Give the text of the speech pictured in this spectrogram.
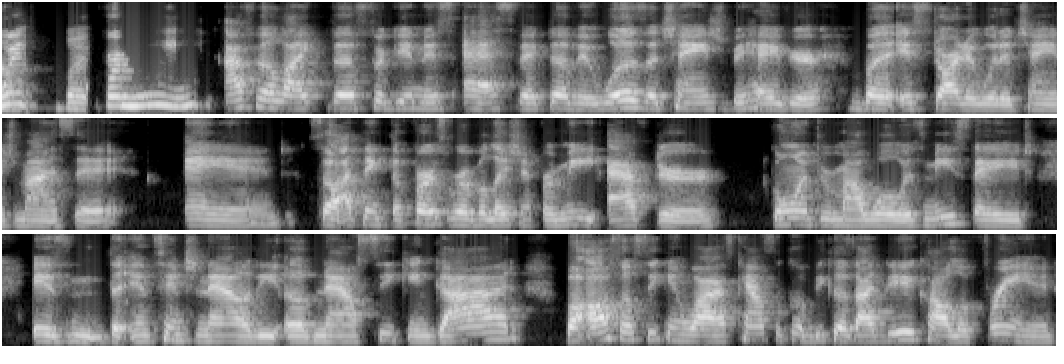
Which, but for me, I feel like the forgiveness aspect of it was a changed behavior, but it started with a changed mindset. And so I think the first revelation for me after going through my woe is me stage is the intentionality of now seeking God, but also seeking wise counsel because I did call a friend.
